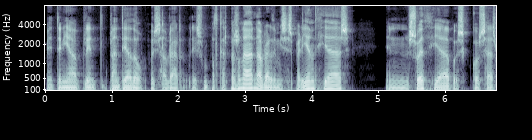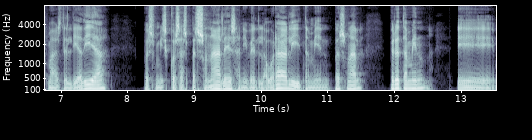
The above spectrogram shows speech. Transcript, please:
me tenía planteado pues hablar, es un podcast personal, hablar de mis experiencias en Suecia, pues cosas más del día a día, pues mis cosas personales a nivel laboral y también personal, pero también he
